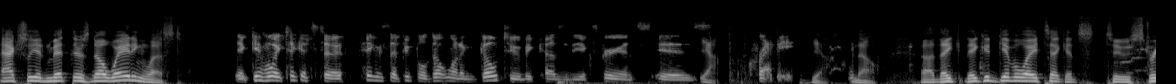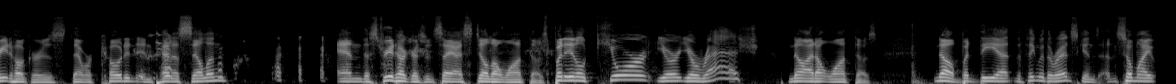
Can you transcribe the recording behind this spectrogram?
actually admit there's no waiting list. Yeah, give away tickets to things that people don't want to go to because the experience is Yeah. crappy. Yeah, no. Uh, they they could give away tickets to street hookers that were coated in penicillin, and the street hookers would say, "I still don't want those," but it'll cure your your rash. No, I don't want those. No, but the uh, the thing with the Redskins. uh, So my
